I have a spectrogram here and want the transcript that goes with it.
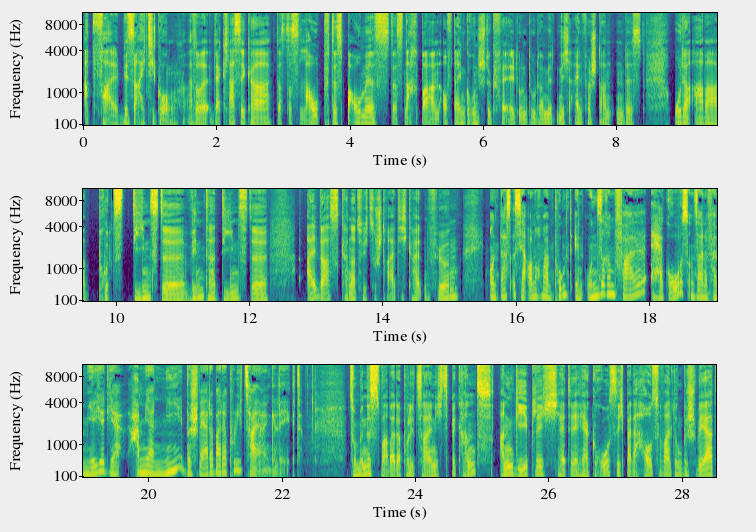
Abfallbeseitigung. Also der Klassiker, dass das Laub des Baumes des Nachbarn auf dein Grundstück fällt und du damit nicht einverstanden bist. Oder aber Putzdienste, Winterdienste. All das kann natürlich zu Streitigkeiten führen. Und das ist ja auch nochmal ein Punkt in unserem Fall. Herr Groß und seine Familie, die haben ja nie Beschwerde bei der Polizei eingelegt. Zumindest war bei der Polizei nichts bekannt. Angeblich hätte Herr Groß sich bei der Hausverwaltung beschwert,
